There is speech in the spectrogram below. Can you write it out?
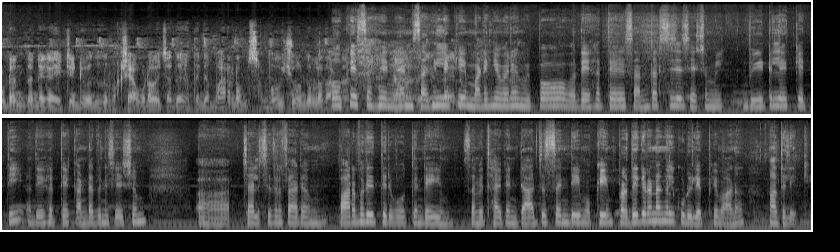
ഉടൻ തന്നെ കയറ്റേണ്ടി വന്നത്. പക്ഷെ അവിടെ വെച്ച് അദ്ദേഹത്തിന്റെ മരണം സംഭവിച്ചു എന്നുള്ളതാണ്. ഓക്കെ സഹിൻ ഞാൻ സഹിനിലേക്ക് മടങ്ങി വരും ഇപ്പോൾ അദ്ദേഹത്തെ സന്ദർശിച്ച ശേഷം വീട്ടിലേക്ക് എത്തി അദ്ദേഹത്തെ കണ്ടതിന് ശേഷം ചലച്ചിത്ര താരം പാർവതി തിരുവോത്തിന്റെയും സംവിധായകൻ രാജസന്റെയും ഒക്കെയും പ്രതികരണങ്ങൾ കൂടി ലഭ്യമാണ് അതിലേക്ക്.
